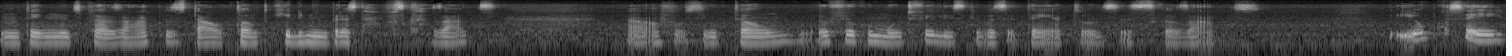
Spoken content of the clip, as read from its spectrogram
Não tenho muitos casacos e tal, tanto que ele me emprestava os casacos. Ela falou assim, então eu fico muito feliz que você tenha todos esses casacos. E eu passei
